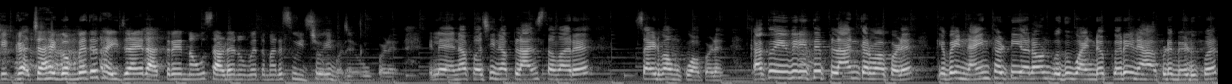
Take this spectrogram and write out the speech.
કે ચાહે ગમે તે થઈ જાય રાત્રે નવ સાડા નવે તમારે સુઈ જવું પડે. એટલે એના પછીના પ્લાન્સ તમારે સાઈડમાં મૂકવા પડે. કાં તો એવી રીતે પ્લાન કરવા પડે કે ભાઈ નાઇન થર્ટી અરાઉન્ડ બધું વાઇન્ડ અપ કરીને આપણે બેડ ઉપર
